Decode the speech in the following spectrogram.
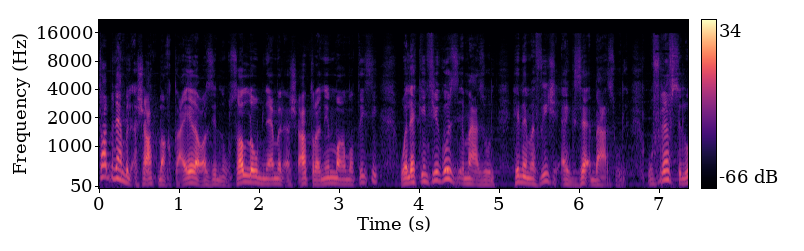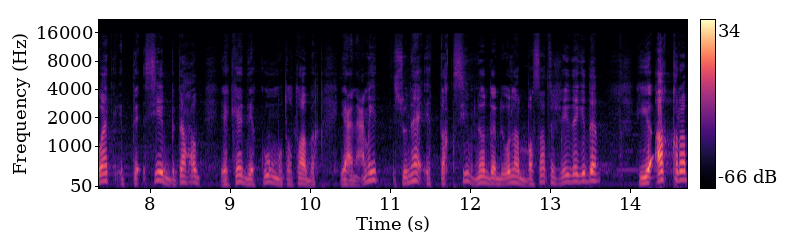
طب بنعمل أشعات مقطعية لو عايزين نوصل له وبنعمل أشعات رنين مغناطيسي ولكن في جزء معزول. هنا ما فيش أجزاء معزولة. وفي نفس الوقت التأثير بتاعهم يكاد يكون متطابق. يعني عملية ثنائي التقسيم نقدر نقولها ببساطة شديدة جدا هي أقرب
